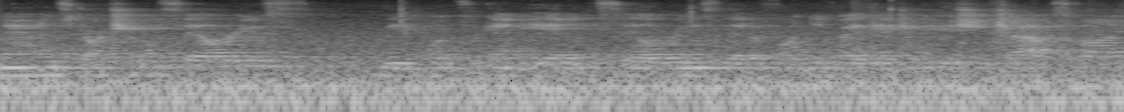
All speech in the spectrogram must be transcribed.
Our non-instructional salaries, we once again added the salaries that are funded by the education jobs fund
